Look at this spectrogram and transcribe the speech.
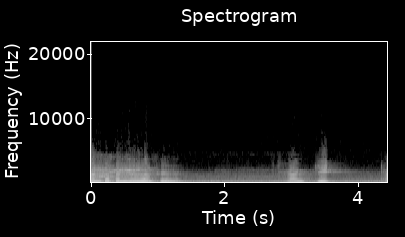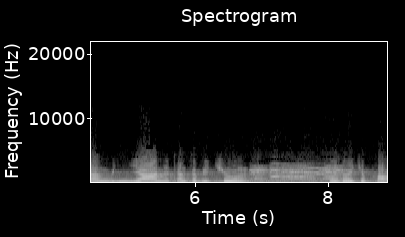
มันก็เป็นเรื่อง ทางจิต ทางวิญญาณ ทางสปิริตชัวโดยเฉพาะ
